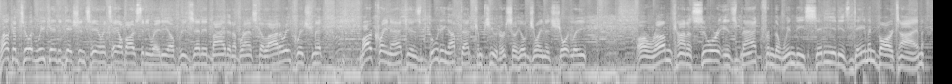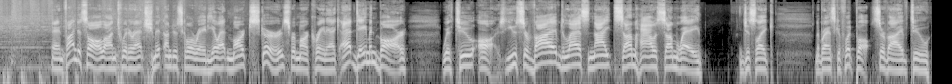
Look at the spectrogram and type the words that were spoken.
Welcome to it, weekend editions here at Hail Varsity Radio, presented by the Nebraska Lottery. Chris Schmidt, Mark Cranack is booting up that computer, so he'll join us shortly. Our rum connoisseur is back from the Windy City. It is Damon Bar time. And find us all on Twitter at Schmidt underscore radio, at Mark Skurs for Mark Cranack, at Damon Bar with two R's. You survived last night somehow, some way, just like Nebraska football survived to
